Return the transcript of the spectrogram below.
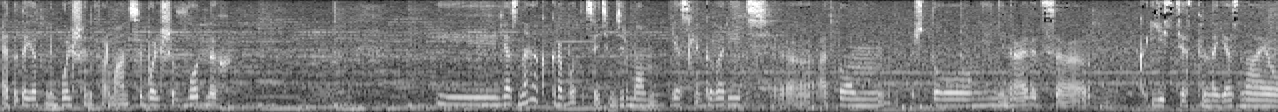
это дает мне больше информации, больше вводных. И я знаю, как работать с этим дерьмом. Если говорить э, о том, что мне не нравится, естественно, я знаю,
